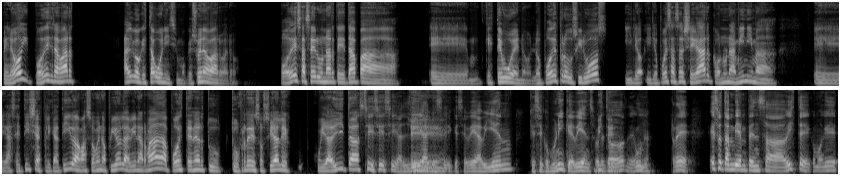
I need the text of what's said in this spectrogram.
Pero hoy podés grabar algo que está buenísimo, que suena bárbaro. Podés hacer un arte de tapa eh, que esté bueno. Lo podés producir vos y lo, y lo podés hacer llegar con una mínima eh, gacetilla explicativa, más o menos piola, bien armada. Podés tener tus redes sociales cuidaditas. Sí, sí, sí, al día, que, se, que se vea bien, que se comunique bien, sobre todo, de una. Re. Eso también pensaba, ¿viste? Como que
